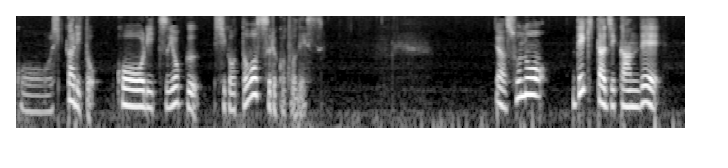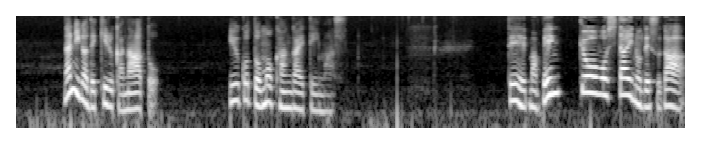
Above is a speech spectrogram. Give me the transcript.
こうしっかりと効率よく仕事をすることです。じゃあそのできた時間で何ができるかなということも考えています。で、まあ、勉強をしたいのですが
